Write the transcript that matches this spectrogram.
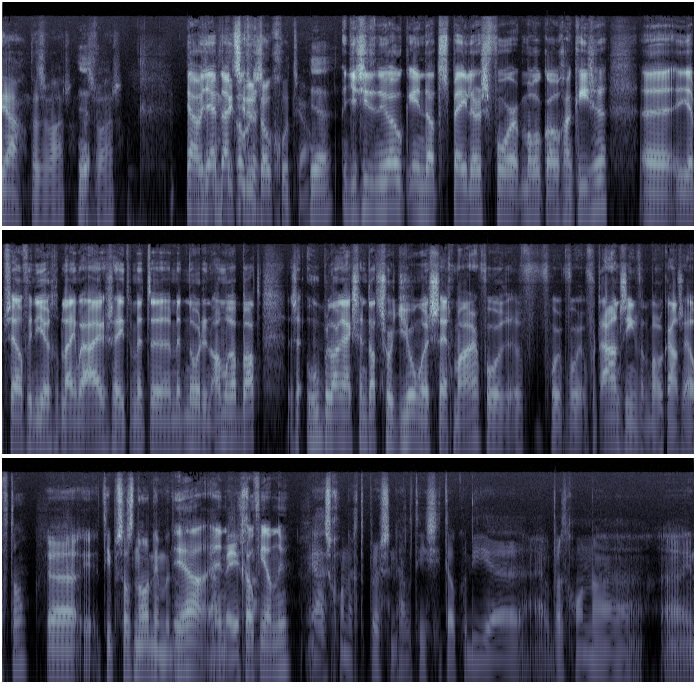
Ja, dat is waar. Ja. Dat is waar. Ja, want jij hebt eigenlijk ook het ook goed, ja. Ja. Want Je ziet het nu ook in dat spelers voor Marokko gaan kiezen. Eh, je hebt zelf in de jeugdopleiding bij Ajax gezeten met, eh met Noordin Amrabat. Dus hoe belangrijk zijn dat soort jongens, zeg maar, voor, eh, voor, voor, voor het aanzien van het Marokkaanse elftal? Eh, types als Noordin bedoel Ja, ik. en mega. Kofian nu? Ja, hij is gewoon echt de personality. Je ziet ook hoe die, eh, wordt gewoon, eh, eh, in,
